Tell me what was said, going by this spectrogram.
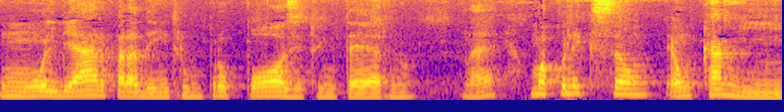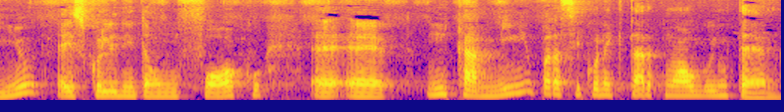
um olhar para dentro, um propósito interno, né? Uma conexão é um caminho, é escolhido então um foco, é, é um caminho para se conectar com algo interno.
